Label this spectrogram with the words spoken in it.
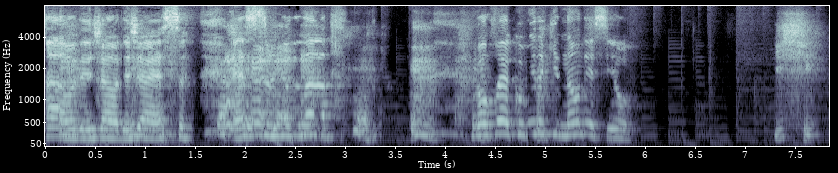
ah, vou deixar, vou deixar essa. Essa sumiu do nada. Qual foi a comida que não desceu? Ixi.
